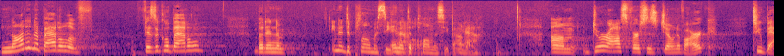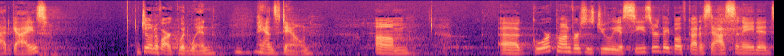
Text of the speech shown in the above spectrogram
not in a battle of physical battle, but in a in a diplomacy in battle. a diplomacy battle. Yeah. Um, Duras versus Joan of Arc, two bad guys. Joan of Arc would win, hands down. Um, uh, Gorkon versus Julius Caesar, they both got assassinated.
